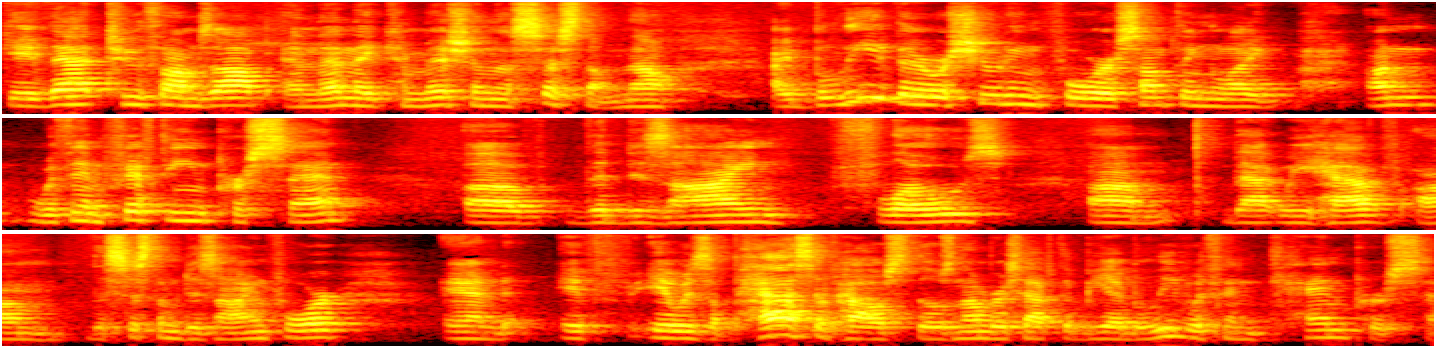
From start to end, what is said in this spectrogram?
gave that two thumbs up, and then they commissioned the system. Now, I believe they were shooting for something like within 15% of the design flows um, that we have um, the system designed for. And if it was a passive house, those numbers have to be, I believe, within 10%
